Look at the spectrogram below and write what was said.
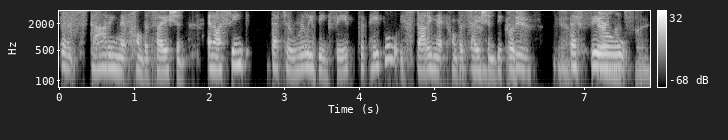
that it's starting that conversation. And I think that's a really big fear for people is starting that conversation yeah, because yeah, they feel so.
